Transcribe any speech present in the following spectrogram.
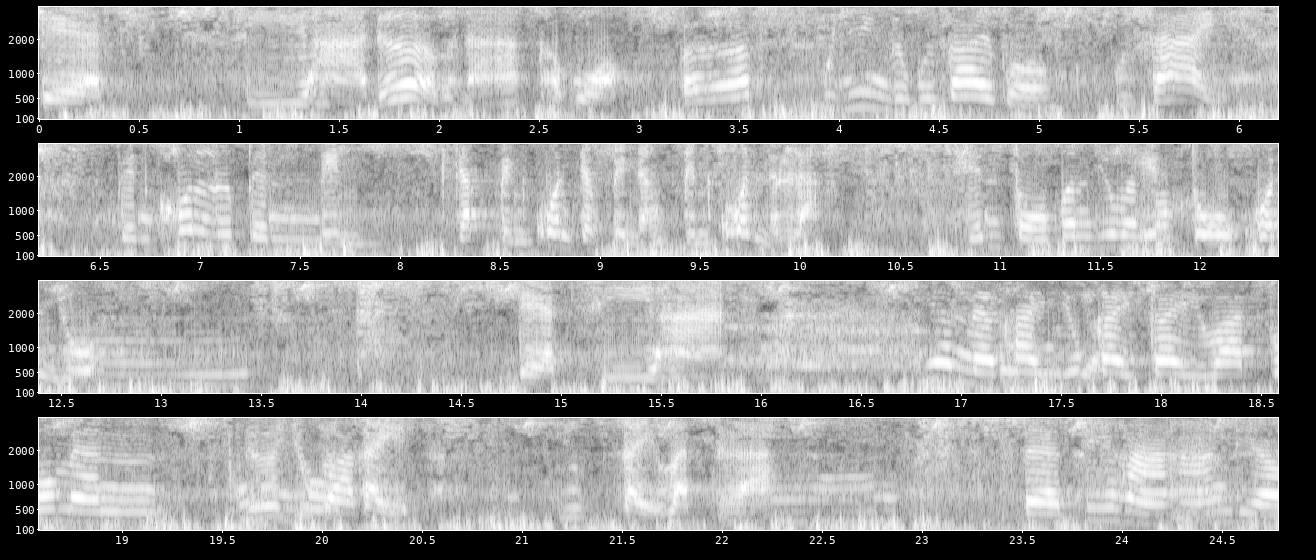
แปดสี่หาเด้อพะนะเขาบอกป้าดผู้หญิงหรือผู้ชายบอกผู้ชาย เป็นคนหรือเป็นเป็นจักเป็นคนจักเป็นหยังเป็นคนนั่นแหละเห็นโตมันอยู่มันเห็นบ่โตคนอยู่แปดสี่หาเฮียนแม่ไข่อยู่ไกลไกลๆวัดบ่แม่นเดินอยู่กับไก่อยู่ไก่วัดนั่นละแต่ที่หาหางเดียว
